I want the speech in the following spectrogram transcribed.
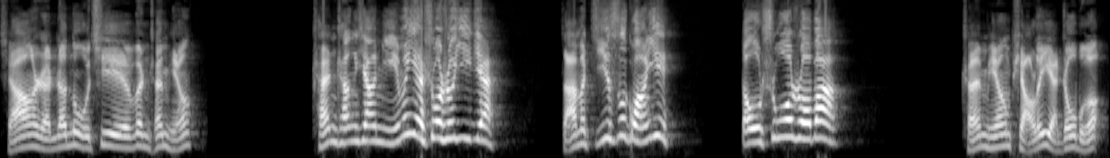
强忍着怒气问陈平：“陈丞相，你们也说说意见，咱们集思广益，都说说吧。”陈平瞟了一眼周勃，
